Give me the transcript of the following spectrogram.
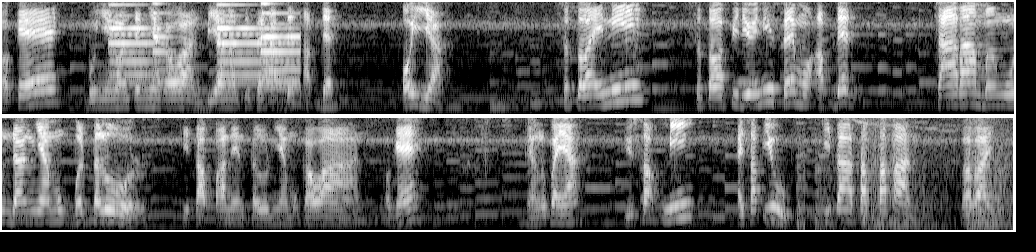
Oke, bunyi loncengnya kawan, biar nanti saya update-update. Oh iya, setelah ini, setelah video ini saya mau update cara mengundang nyamuk bertelur. Kita panen telur nyamuk kawan, oke? Jangan lupa ya, you sub me, I sub you. Kita sub-suban. Bye-bye.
